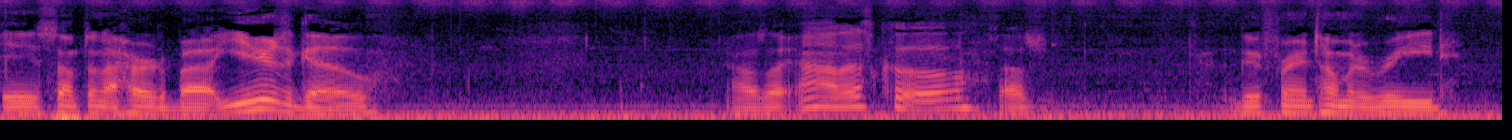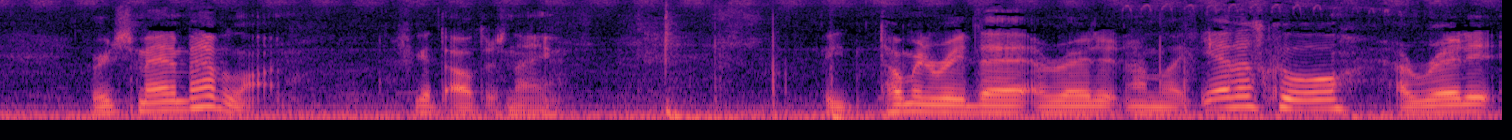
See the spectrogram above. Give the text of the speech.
is something I heard about years ago. I was like, oh, that's cool. So was, a good friend told me to read Richest Man in Babylon. I forget the author's name. He told me to read that. I read it, and I'm like, yeah, that's cool. I read it,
